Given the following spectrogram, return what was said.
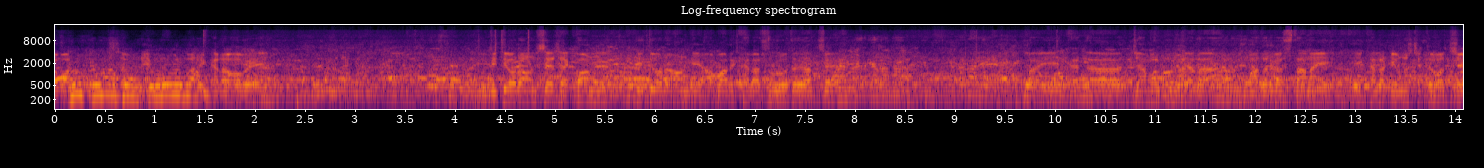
আবার লোকজন আছেন বেরোয় যান। এবারে খেলা হবে। দ্বিতীয় রাউন্ড শেষ এখন। তৃতীয় রাউন্ডে আবার খেলা শুরু হতে যাচ্ছে। ভাই এটা জামালপুর জেলা মাদারগঞ্জ থানায় এই খেলাটি অনুষ্ঠিত হচ্ছে।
